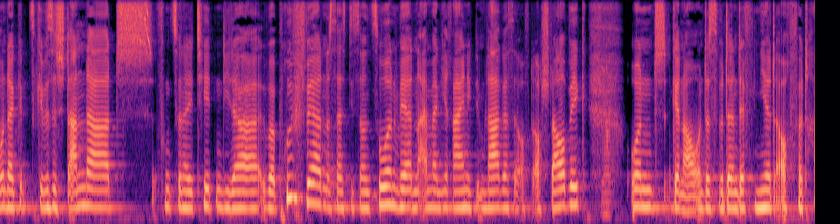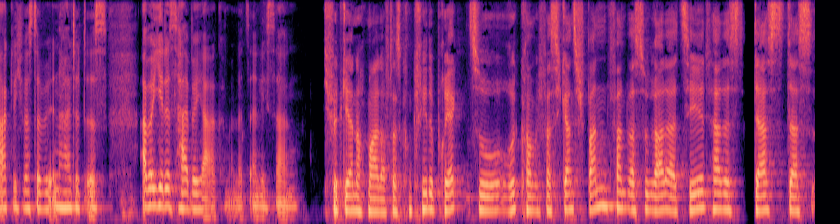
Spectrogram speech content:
Und da gibt es gewisse Standardfunktionalitäten, die da überprüft werden. Das heißt, die Sensoren werden einmal gereinigt, im Lager ist ja oft auch staubig. Ja. Und genau, und das wird dann definitiv definiert auch vertraglich, was da beinhaltet ist. Aber jedes halbe Jahr kann man letztendlich sagen. Ich würde gerne nochmal auf das konkrete Projekt zurückkommen. Was ich ganz spannend fand, was du gerade erzählt hattest, dass das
